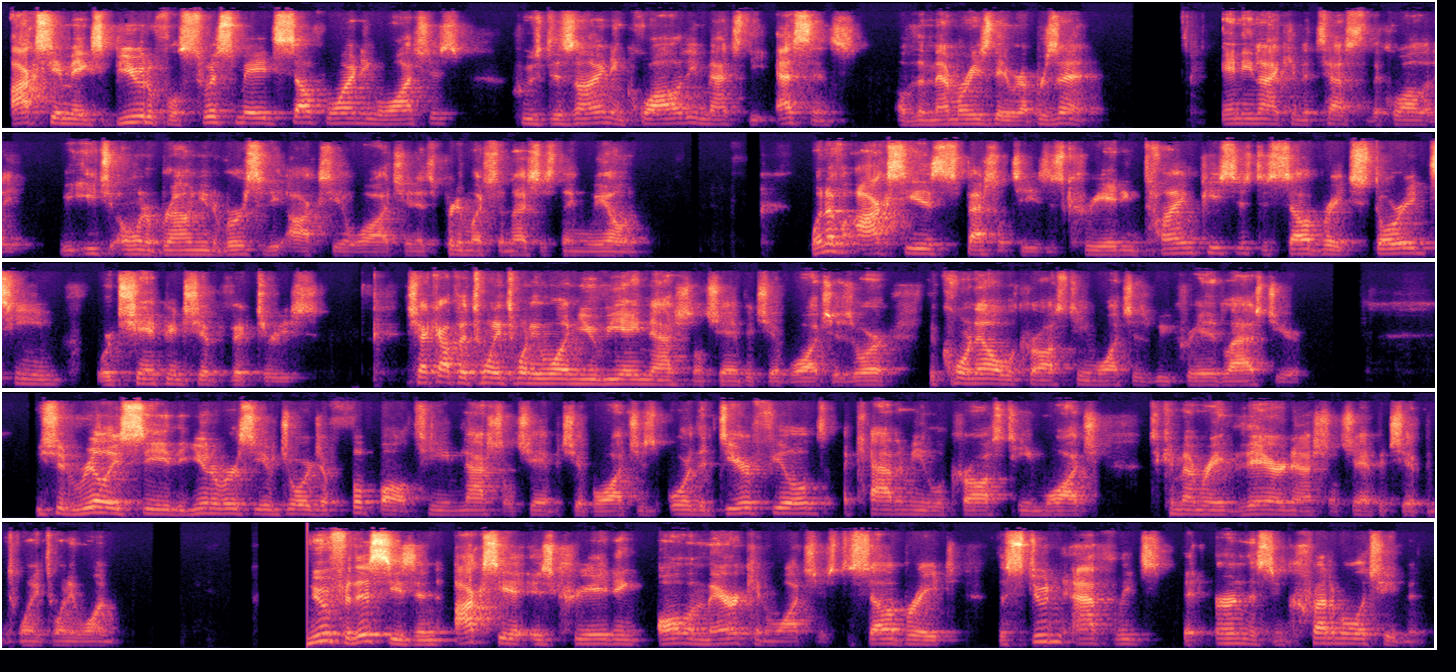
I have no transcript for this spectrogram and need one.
Axia makes beautiful Swiss made self winding watches whose design and quality match the essence of the memories they represent. Andy and I can attest to the quality. We each own a Brown University Axia watch, and it's pretty much the nicest thing we own. One of Axia's specialties is creating timepieces to celebrate storied team or championship victories. Check out the 2021 UVA National Championship watches or the Cornell lacrosse team watches we created last year you should really see the University of Georgia football team national championship watches or the Deerfield Academy lacrosse team watch to commemorate their national championship in 2021. New for this season, Axia is creating all American watches to celebrate the student athletes that earn this incredible achievement.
